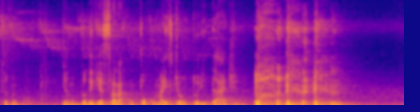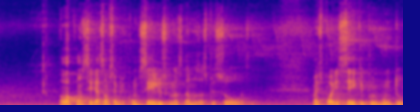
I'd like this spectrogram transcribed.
Então, eu não poderia falar com um pouco mais de autoridade ou aconselhação, sempre conselhos que nós damos às pessoas mas pode ser que por muito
